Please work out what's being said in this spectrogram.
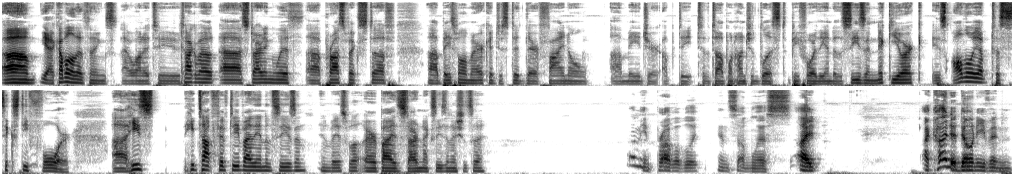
Um, yeah, a couple other things I wanted to talk about. Uh, starting with uh, prospect stuff. Uh, Baseball America just did their final uh, major update to the top 100 list before the end of the season. Nick Yorke is all the way up to 64. Uh, he's he top 50 by the end of the season in baseball, or by the start of next season, I should say. I mean, probably in some lists. I I kind of don't even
